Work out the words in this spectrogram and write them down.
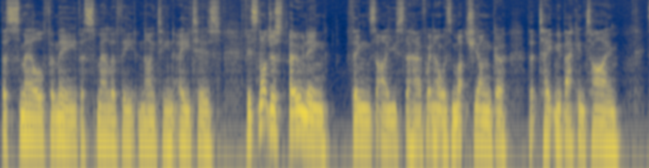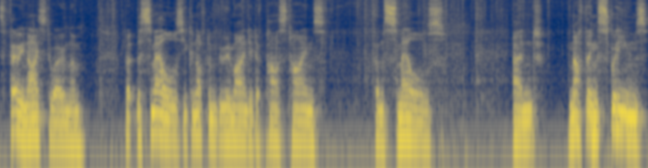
the smell for me, the smell of the 1980s. It's not just owning things that I used to have when I was much younger that take me back in time. It's very nice to own them. But the smells, you can often be reminded of past times from smells. And nothing screams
